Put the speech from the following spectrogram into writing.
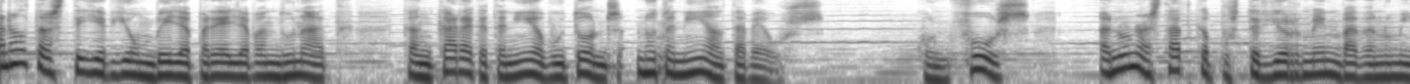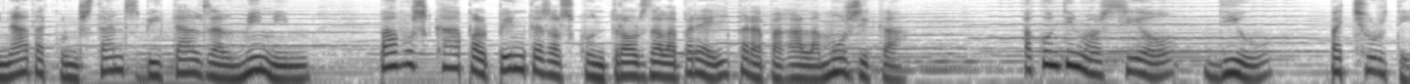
En el traster hi havia un vell aparell abandonat que encara que tenia botons no tenia altaveus. Confús, en un estat que posteriorment va denominar de constants vitals al mínim, va buscar palpentes els controls de l'aparell per apagar la música. A continuació, diu, vaig sortir.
